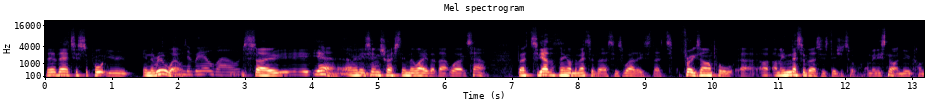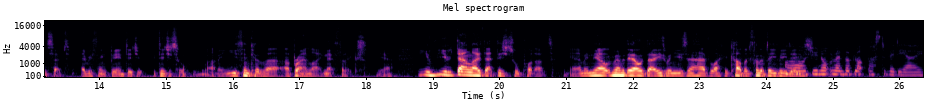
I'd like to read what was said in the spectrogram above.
they're there to support you in the real world. In the real world. So y- yeah, I mean it's interesting the way that that works out. But the other thing on the metaverse as well is that, for example, uh, I I mean, metaverse is digital. I mean, it's not a new concept. Everything being digi- digital. I mean, you think of a, a brand like Netflix. Yeah, you you download that digital product. Yeah, I mean, the old, remember the old days when you used to have like a cupboard full of DVDs. Oh, do you not remember Blockbuster Video?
